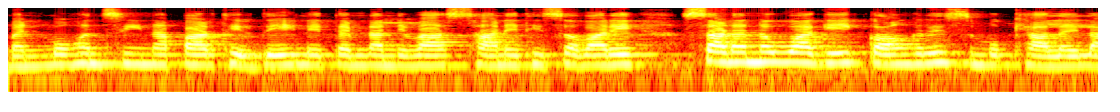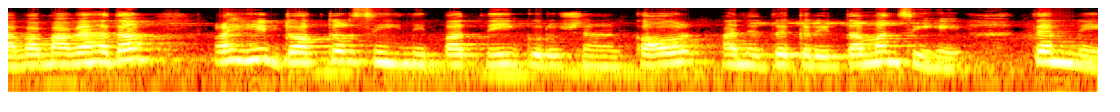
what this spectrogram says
મનમોહન સિંહના પાર્થિવ દેહને તેમના નિવાસ સ્થાનેથી સવારે સાડા નવ વાગે કોંગ્રેસ મુખ્યાલય લાવવામાં આવ્યા હતા. અહીં ડોક્ટર સિંહની પત્ની ગુરુશરણ કૌર અને દીકરી દમનસિંહે તેમને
